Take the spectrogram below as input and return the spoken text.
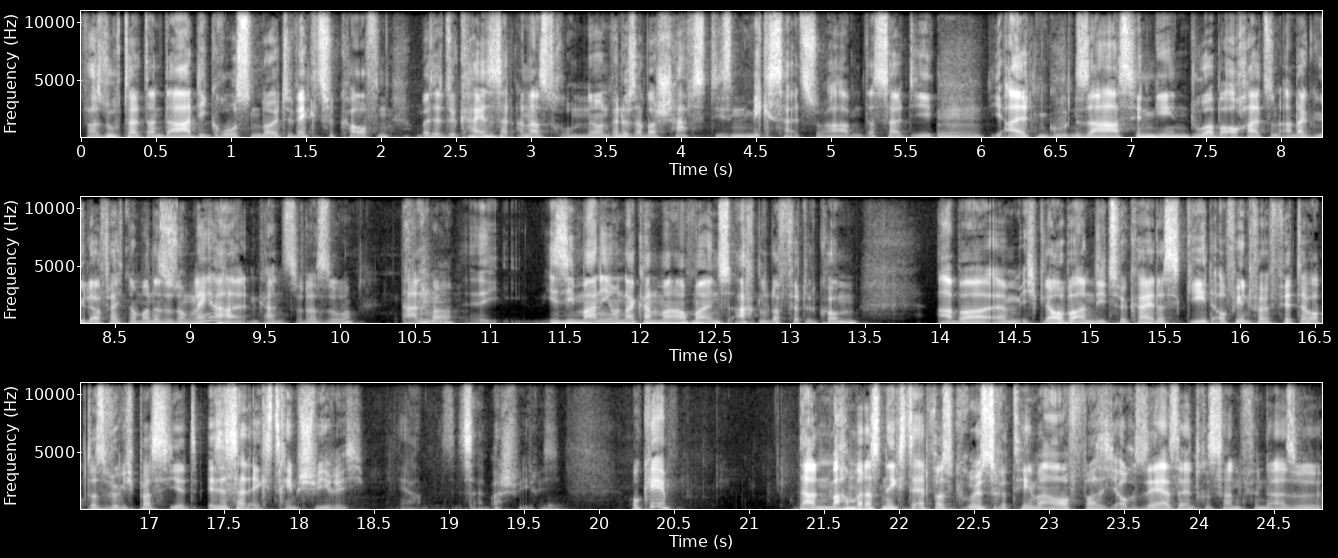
versucht halt dann da die großen Leute wegzukaufen. Und bei der Türkei ist es halt andersrum. Ne? Und wenn du es aber schaffst, diesen Mix halt zu haben, dass halt die, mhm. die alten guten Sahas hingehen, du aber auch halt so ein Adagüler vielleicht nochmal eine Saison länger halten kannst oder so, dann äh, easy money und dann kann man auch mal ins Achtel oder Viertel kommen. Aber ähm, ich glaube an die Türkei, das geht auf jeden Fall fit, aber ob das wirklich passiert, ist es halt extrem schwierig. Ja, es ist einfach schwierig. Okay. Dann machen wir das nächste etwas größere Thema auf, was ich auch sehr, sehr interessant finde. Also,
